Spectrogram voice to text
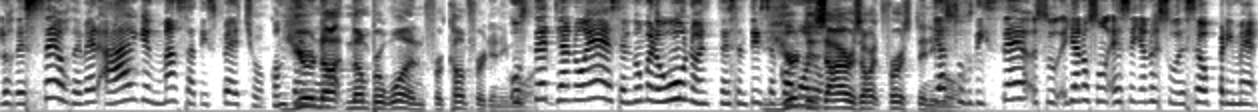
los deseos de ver a alguien más satisfecho, You're not number one for comfort anymore. Usted ya no es el número uno en- sentirse Your cómodo. desires aren't first Ya anymore. sus deseos, su- ya no son, ese ya no es su deseo prime-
